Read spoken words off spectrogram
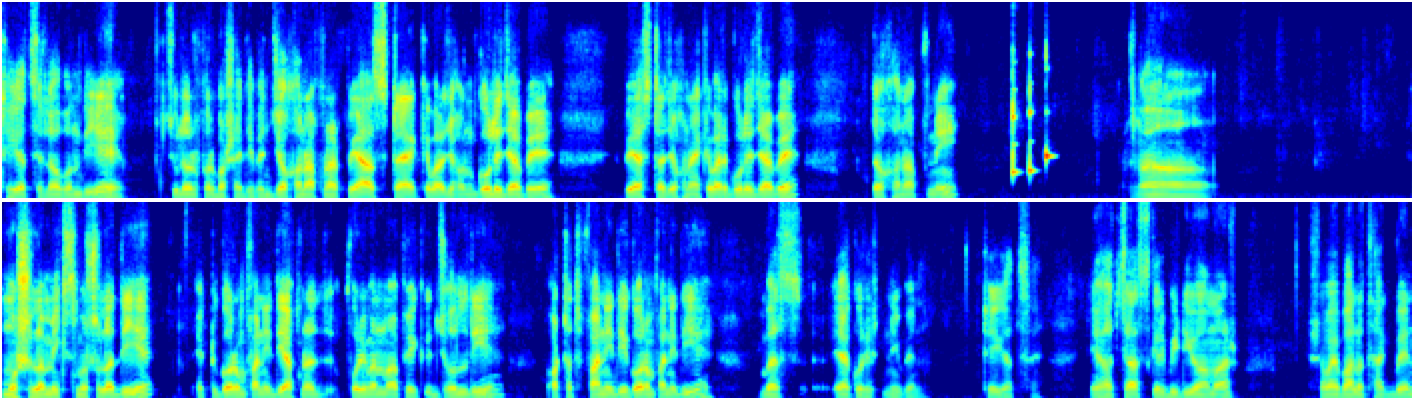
ঠিক আছে, লবণ দিয়ে চুলার উপর বসাই দিবেন। যখন আপনার পেঁয়াজটা একেবারে যখন গলে যাবে, পেঁয়াজটা যখন একেবারে গলে যাবে, তখন আপনি মশলা, মিক্স মশলা দিয়ে একটু গরম পানি দিয়ে আপনার পরিমাণ মাফিক ঝোল দিয়ে, অর্থাৎ পানি দিয়ে, গরম পানি দিয়ে ব্যাস ইয়া করে নেবেন। ঠিক আছে। এ হচ্ছে আজকের ভিডিও আমার। সবাই ভালো থাকবেন।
